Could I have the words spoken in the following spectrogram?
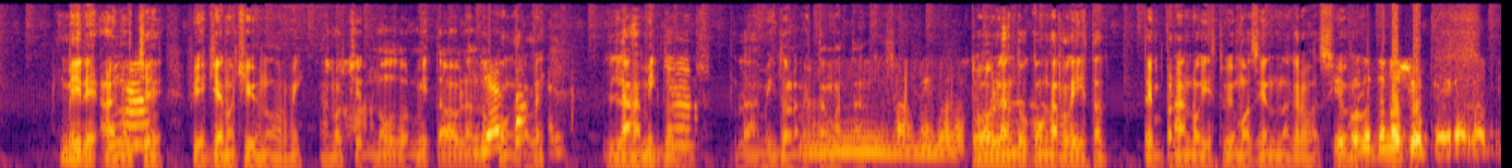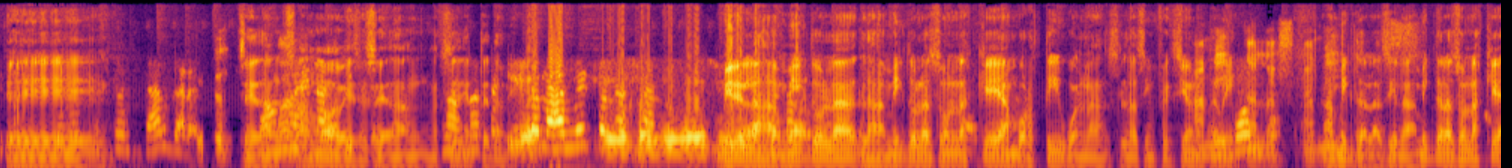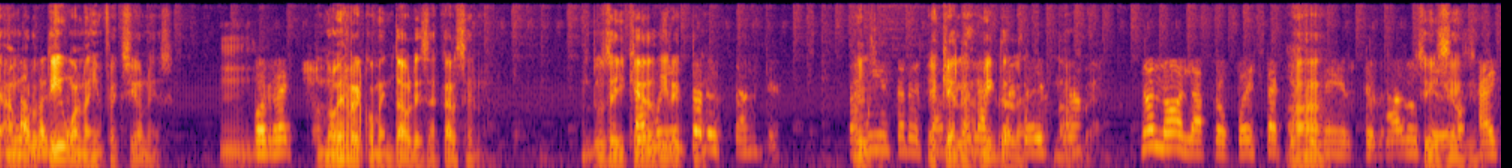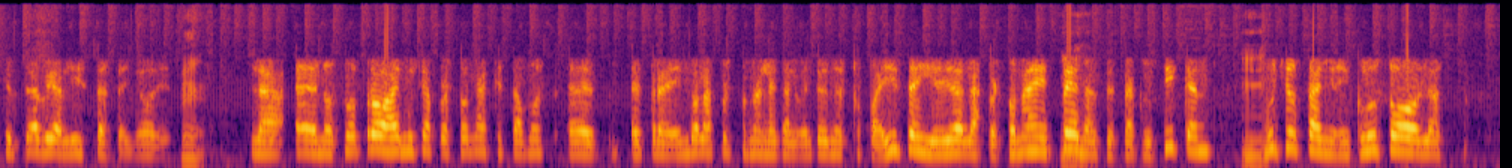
Mire, anoche, fíjate que anoche yo no dormí. Anoche no dormí, estaba hablando con Arley. Las amígdalas, las amígdalas me están matando. Mm, amígdalas. Estuve hablando con Arley esta temprano y estuvimos haciendo una ¿Y grabación. por qué usted no se opera, David? Eh, se dan, No, no, a veces se dan accidentes te también. amígdalas. Miren, las Ya, amígdalas, las amígdalas son las que amortiguan las, las infecciones, David. Amígdalas, Amígdalas, sí, las amígdalas son las que amortiguan las infecciones. Mm. Correcto. No es recomendable sacárselo. Entonces ahí Está queda muy directo. interesante. Está muy interesante. es que las la amígdalas, no, hombre. No, no, la propuesta que Ah. tiene el Senado, Sí, pero sí, sí. hay que ser realistas, señores. Bien. La, eh, nosotros hay muchas personas que estamos eh, eh, trayendo a las personas legalmente de nuestros países y ellas- las personas esperan, se sacrifican Mm. muchos años, incluso las,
